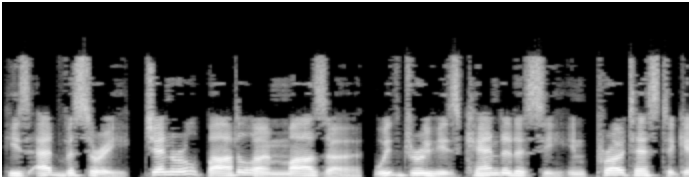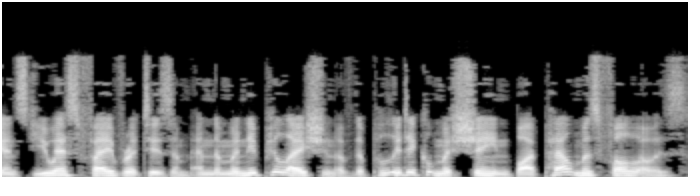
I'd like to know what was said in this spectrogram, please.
His adversary, General Bartolome Masó, withdrew his candidacy in protest against U.S. favoritism and the manipulation of the political machine by Palma's followers.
